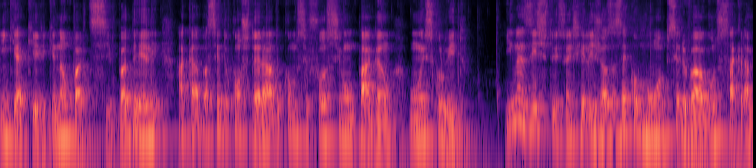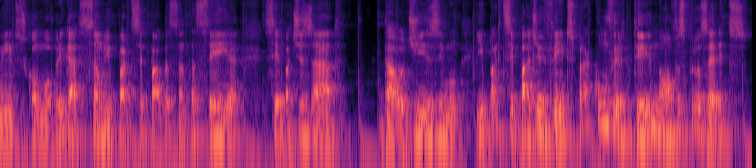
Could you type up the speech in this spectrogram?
em que aquele que não participa dele acaba sendo considerado como se fosse um pagão, um excluído. E nas instituições religiosas é comum observar alguns sacramentos como obrigação em participar da Santa Ceia, ser batizado, dar o dízimo e participar de eventos para converter novos prosélitos.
